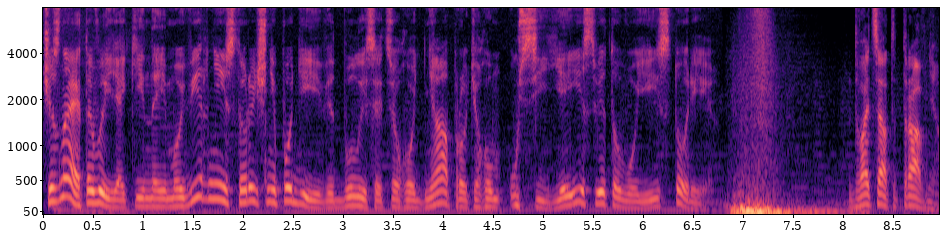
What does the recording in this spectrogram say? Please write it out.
Чи знаєте ви, які неймовірні історичні події відбулися цього дня протягом усієї світової історії? 20 травня.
